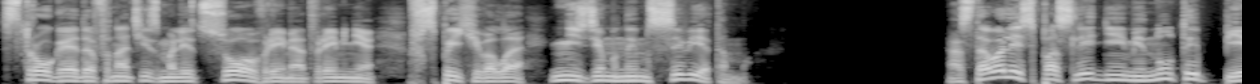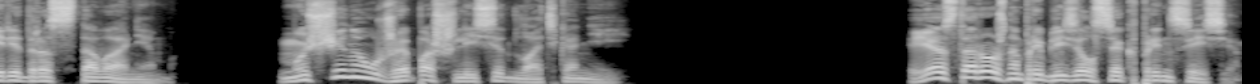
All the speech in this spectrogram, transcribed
Строгое до фанатизма лицо время от времени вспыхивало неземным светом. Оставались последние минуты перед расставанием. Мужчины уже пошли седлать коней. Я осторожно приблизился к принцессе.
